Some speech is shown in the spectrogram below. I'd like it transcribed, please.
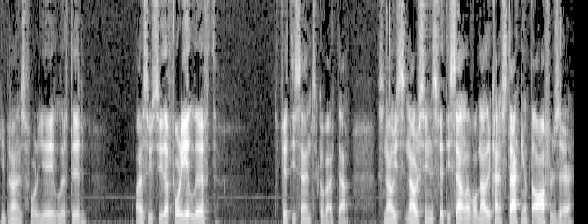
Keep an eye on this 48. Lifted. Alright, so you see that 48 lift. 50 cents. Go back down. So now we now we're seeing this 50 cent level. Now they're kind of stacking up the offers there,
